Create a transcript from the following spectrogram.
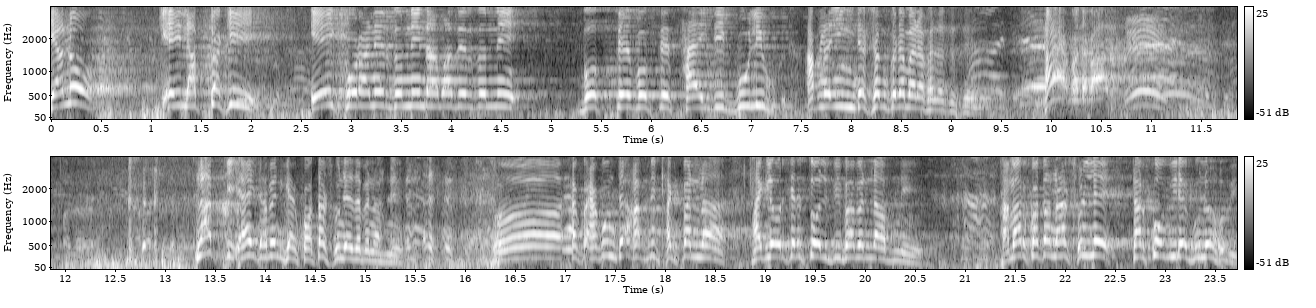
কেন? এই লাভটা কি? এই কোরআনের জন্য নামাজের জন্য বকতে বকতে সাইদি গুলি আপনার ইঞ্জেকশন করে মেরে ফেলাতেছে হ্যাঁ। লাভ কি? এই যাবেন কে? কথা শুনে যাবেন আপনি। ও এখ- এখন তো আপনি থাকবেন না। থাকলে ওর কেন তলপি পাবেন না আপনি। আমার কথা না শুনলে তার কবিরে গুণ হবে।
